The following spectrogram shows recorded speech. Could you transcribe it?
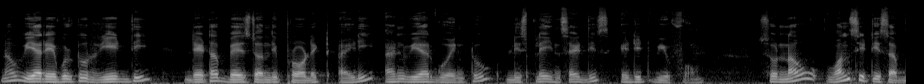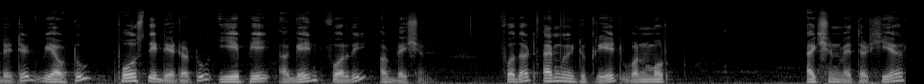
Now we are able to read the data based on the product ID and we are going to display inside this edit view form so now once it is updated we have to post the data to API again for the updation. For that I am going to create one more action method here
